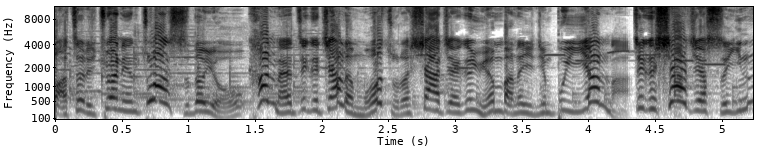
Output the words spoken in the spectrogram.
啊，这里居然连钻石都有。看来这个加了模组的下界跟原版的已经不一样了。这个下界石英呢，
